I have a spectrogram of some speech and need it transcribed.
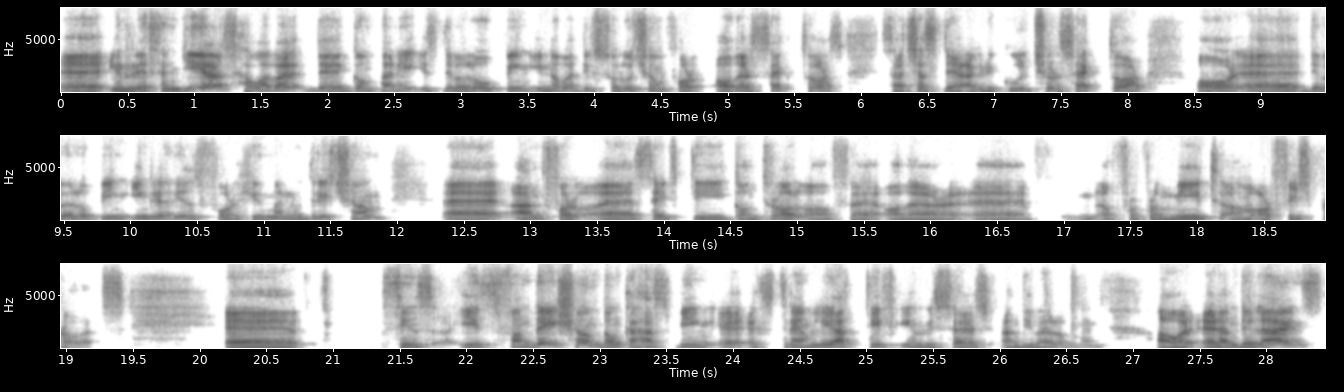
Uh, in recent years, however, the company is developing innovative solutions for other sectors, such as the agriculture sector, or uh, developing ingredients for human nutrition and for safety control of other from meat or fish products. Since its foundation, Donca has been uh, extremely active in research and development. Our R&D lines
